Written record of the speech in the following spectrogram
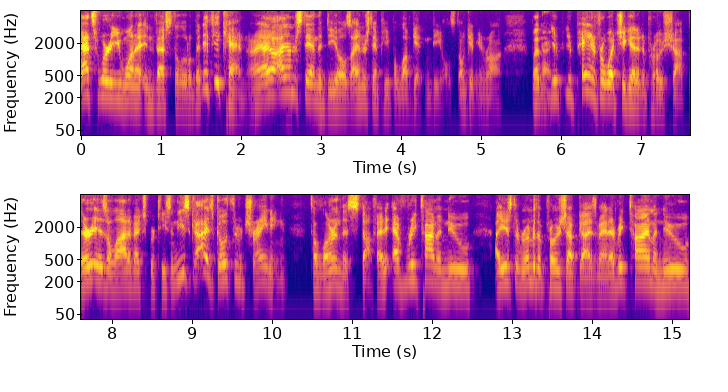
That's where you want to invest a little bit if you can. I, I understand the deals. I understand people love getting deals. Don't get me wrong, but right. you're, you're paying for what you get at a pro shop. There is a lot of expertise, and these guys go through training to learn this stuff. Every time a new, I used to remember the pro shop guys, man. Every time a new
